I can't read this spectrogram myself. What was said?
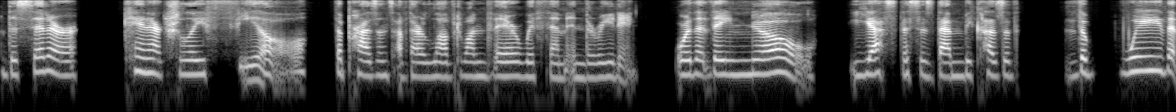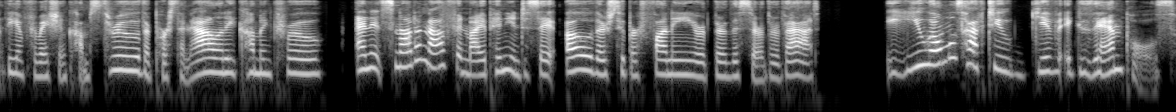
the sitter can actually feel the presence of their loved one there with them in the reading, or that they know, yes, this is them because of the way that the information comes through, the personality coming through. And it's not enough, in my opinion, to say, oh, they're super funny or they're this or they're that. You almost have to give examples.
